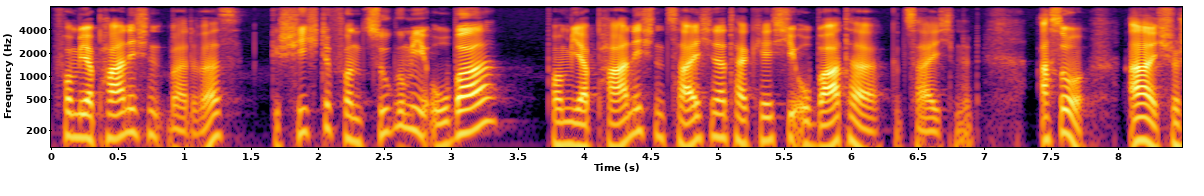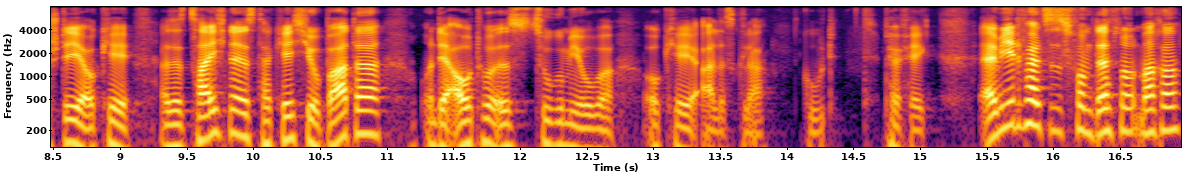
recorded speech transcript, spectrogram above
vom japanischen, warte, was? Geschichte von Tsugumi Oba vom japanischen Zeichner Takeshi Obata gezeichnet. Ach so, ah, ich verstehe, okay. Also der Zeichner ist Takeshi Obata und der Autor ist Tsugumi Oba. Okay, alles klar. Gut. Perfekt. Ähm, jedenfalls ist es vom Death Note-Macher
